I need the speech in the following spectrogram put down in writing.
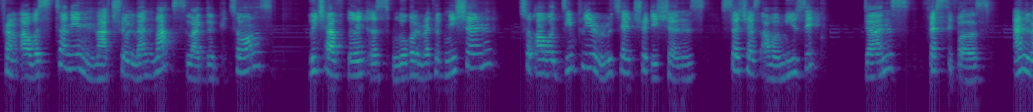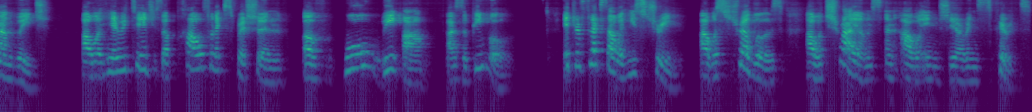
From our stunning natural landmarks like the Pitons, which have earned us global recognition, to our deeply rooted traditions such as our music, dance, festivals, and language. Our heritage is a powerful expression of who we are as a people. It reflects our history, our struggles, our triumphs, and our enduring spirit.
